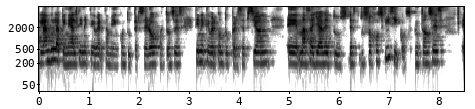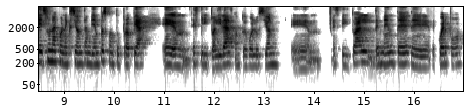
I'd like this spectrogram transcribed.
glándula pineal tiene que ver también con tu tercer ojo, entonces tiene que ver con tu percepción eh, más allá de tus, de tus ojos físicos. Entonces es una conexión también pues con tu propia em, espiritualidad, con tu evolución em, espiritual, de mente, de, de cuerpo,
